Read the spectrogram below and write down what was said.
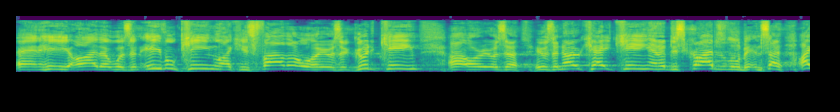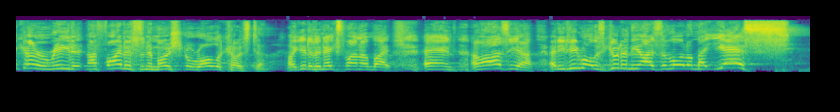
And he either was an evil king like his father or he was a good king uh, or he was a, he was an okay king. And it describes a little bit. And so I kind of read it and I find it's an emotional roller coaster. I get to the next one. I'm like, and Amaziah, and he did what was good in the eyes of the Lord. I'm like, yes,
